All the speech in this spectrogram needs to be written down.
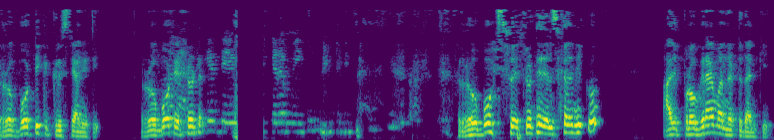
రోబోటిక్ క్రిస్టియానిటీ రోబోట్ ఎట్లుంటే రోబోట్స్ ఎట్లుంటే తెలుసు కదా మీకు? అది ప్రోగ్రామ్ అన్నట్టు దానికి.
